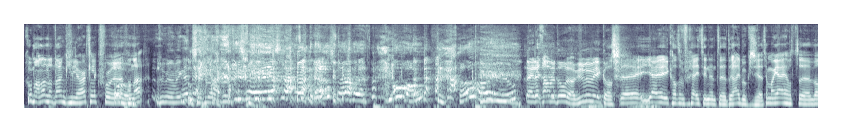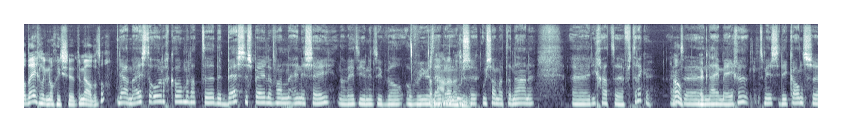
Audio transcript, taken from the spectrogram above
Goed man, dan dank jullie hartelijk voor eh, Oh, vandaag. Ruben Winkels heeft nog... Ho, ho. Ho, ho, Emiel. Nee, dan gaan we door. ook. Ruben Winkels, eh, jij, ik had hem vergeten in het eh, draaiboekje te zetten. Maar jij had eh, wel degelijk nog iets eh, te melden, toch? Ja, mij is te oren gekomen dat eh, de beste speler van NEC... dan weten jullie natuurlijk wel over wie we het hebben... Oes- Oussama Tanane, eh, die gaat eh, vertrekken uit Oh, eh. Nijmegen. Tenminste, die kans eh,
